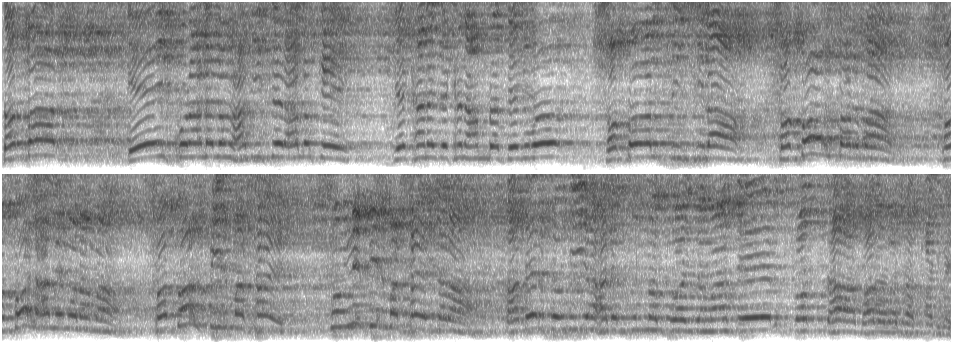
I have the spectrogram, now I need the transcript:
দরবার, এই কোরআন এবং হাদিসের আলোকে যেখানে যেখানে আমরা দেখব সকল সিলসিলা, সকল দরবার, সকল আলেমা সকল পীর মাসায়, সুন্নি পীর মাসায় যারা, তাদের প্রতি আহলে সুন্নত জামাতের শ্রদ্ধা, ভালোবাসা থাকবে।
